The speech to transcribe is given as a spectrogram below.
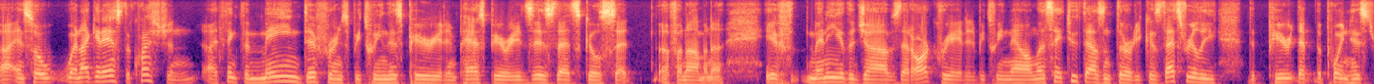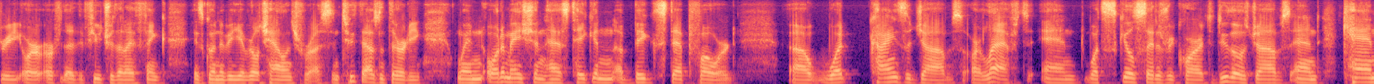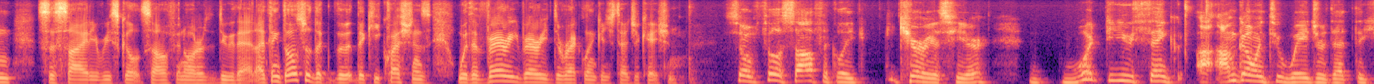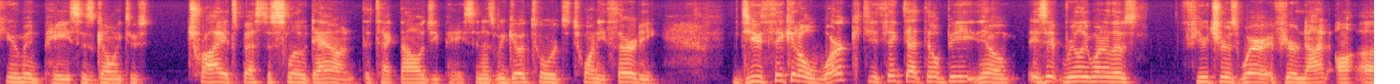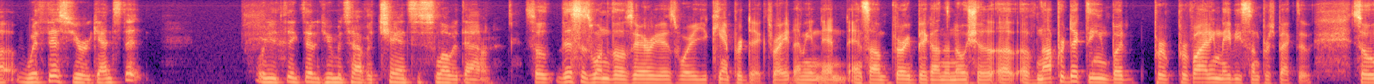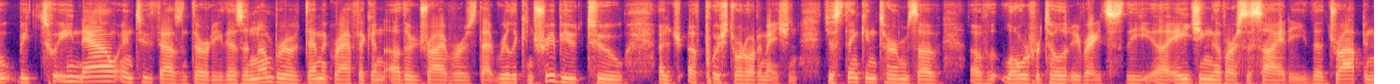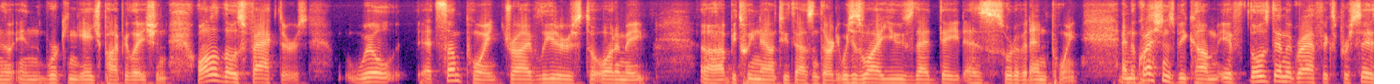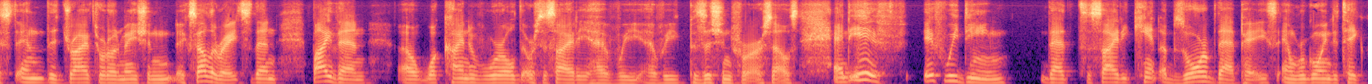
Uh, and so when I get asked the question, I think the main difference between this period and past periods is that skill set uh, phenomena. If many of the jobs that are created between now and let's say 2030, because that's really the period, that, the point in history or, or the future that I think is going to be a real challenge for us. In 2030, when automation has taken a big step forward, uh, what kinds of jobs are left and what skill set is required to do those jobs and can society reskill itself in order to do that? I think those are the, the, the key questions with a very very direct linkage to education. So philosophically curious here what do you think i'm going to wager that the human pace is going to try its best to slow down the technology pace. And as we go towards 2030 do you think it'll work? Do you think that there'll be, you know, is it really one of those futures where if you're not uh, uh with this, you're against it? Or do you think that humans have a chance to slow it down? So this is one of those areas where you can't predict, right? I mean, and, and so I'm very big on the notion of, of not predicting, but providing maybe some perspective. So between now and 2030, there's a number of demographic and other drivers that really contribute to a, a push toward automation. Just think in terms of, of lower fertility rates, the uh, aging of our society, the drop in the in working age population. All of those factors will at some point drive leaders to automate uh, between now and 2030, which is why I use that date as sort of an endpoint. And the mm-hmm. questions become if those demographics persist and the drive toward automation accelerates, then by then, uh, what kind of world or society have we have we positioned for ourselves? And if if we deem that society can't absorb that pace, and we're going to take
